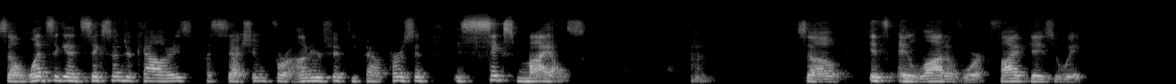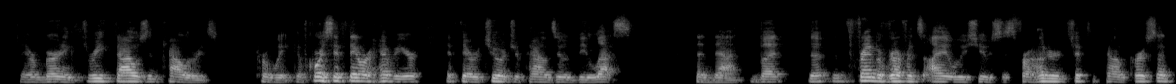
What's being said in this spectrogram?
So once again, 600 calories a session for a 150 pound person is six miles. So it's a lot of work, five days a week. They're burning 3,000 calories per week. Of course, if they were heavier, if they were 200 pounds, it would be less than that. But the frame of reference I always use is for a 150 pound person,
